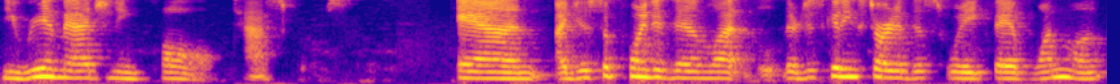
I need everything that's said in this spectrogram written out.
the Reimagining Fall Task Force. And I just appointed them, they're just getting started this week. They have one month.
